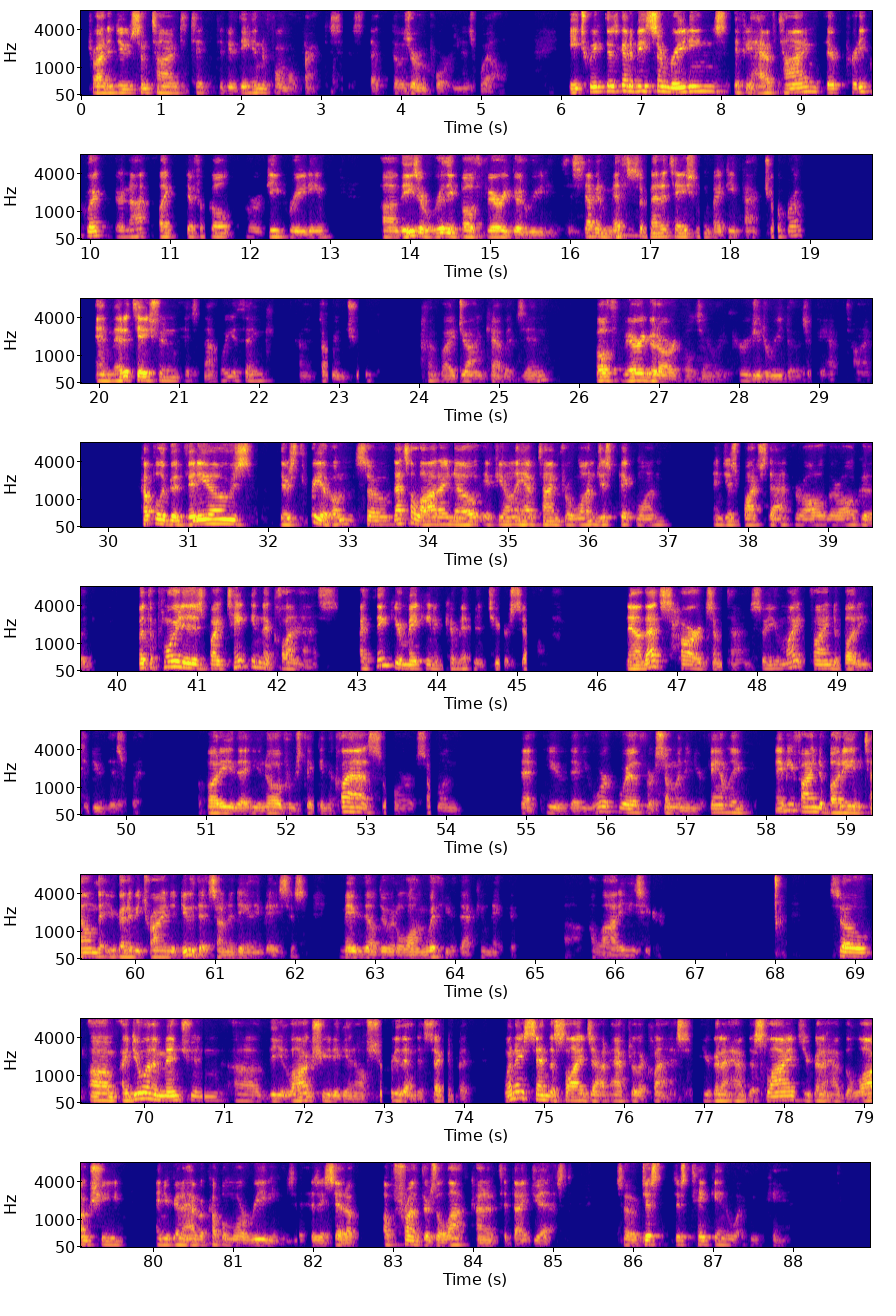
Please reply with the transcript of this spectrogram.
Try to do some time to, to, to do the informal practices. That those are important as well. Each week there's going to be some readings. If you have time, they're pretty quick. They're not like difficult or deep reading. Uh, these are really both very good readings. The Seven Myths of Meditation by Deepak Chopra and Meditation, It's Not What You Think, kind of tongue in cheek, by Jon Kabat-Zinn. Both very good articles, and I would encourage you to read those if you have time. A couple of good videos. There's three of them, so that's a lot. I know. If you only have time for one, just pick one and just watch that. They're all they're all good. But the point is, by taking the class, I think you're making a commitment to yourself. Now that's hard sometimes, so you might find a buddy to do this with, a buddy that you know of who's taking the class, or someone that you that you work with, or someone in your family maybe find a buddy and tell them that you're going to be trying to do this on a daily basis. Maybe they'll do it along with you. That can make it uh, a lot easier. So um, I do want to mention uh, the log sheet again. I'll show you that in a second. But when I send the slides out after the class, you're going to have the slides, you're going to have the log sheet, and you're going to have a couple more readings. As I said up up front, there's a lot kind of to digest. So just just take in what you can.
